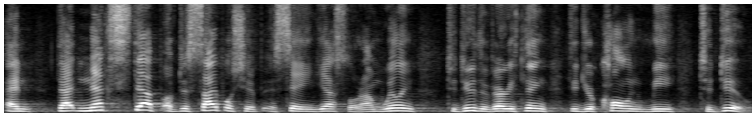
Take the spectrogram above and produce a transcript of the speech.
And that next step of discipleship is saying, Yes, Lord, I'm willing to do the very thing that you're calling me to do.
